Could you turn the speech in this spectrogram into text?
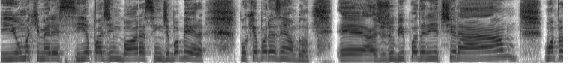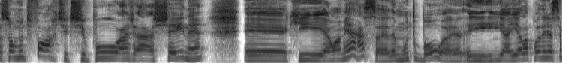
E uma que merecia pode ir embora assim de bobeira. Porque, por exemplo, é, a Jujubi poderia tirar uma pessoa muito forte, tipo a, a Shay, né? É, que é uma ameaça, ela é muito boa. E, e aí ela poderia ser,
